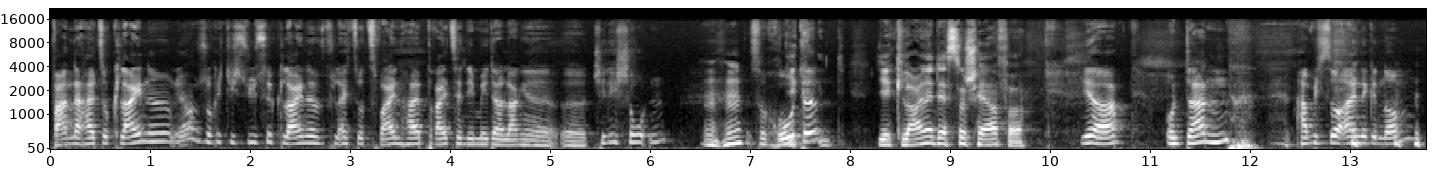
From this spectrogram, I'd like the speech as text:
waren da halt so kleine, ja, so richtig süße, kleine, vielleicht so zweieinhalb, drei Zentimeter lange äh, Chilischoten. So rote. Je, je kleiner, desto schärfer. Ja, und dann habe ich so eine genommen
